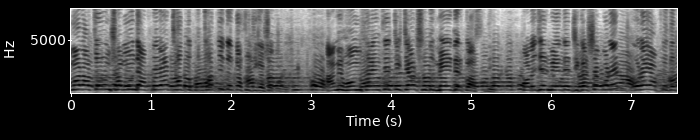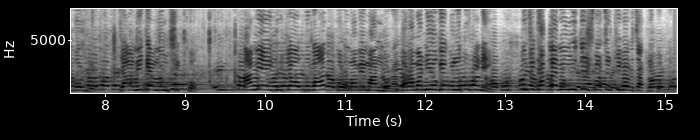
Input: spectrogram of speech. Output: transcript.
আমার আচরণ সম্বন্ধে আপনারা ছাত্র ছাত্রীদের জিজ্ঞাসা করেন। আমি হোম সায়েন্সের টিচার শুধু মেয়েদের ক্লাস নিই কলেজের মেয়েদের জিজ্ঞাসা করেন, ওরাই আপনাদের বলবে যে আমি কেমন শিক্ষক। আমি এই দুইটা অপবাদ কোনোভাবে মানবো না, কারণ আমার নিয়োগে কোনো ত্রুটি নেই। ত্রুটি থাকলে আমি উনত্রিশ বছর কীভাবে চাকরি করলাম?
